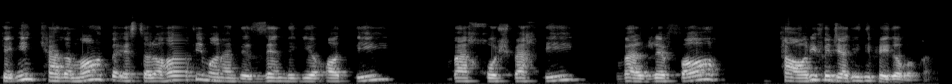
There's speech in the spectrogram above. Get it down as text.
که این کلمات و اصطلاحاتی مانند زندگی عادی و خوشبختی و رفاه تعاریف جدیدی پیدا بکنه.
